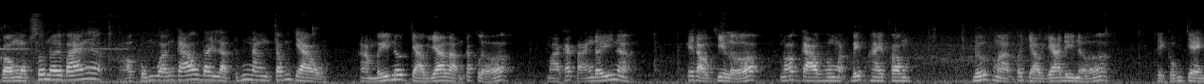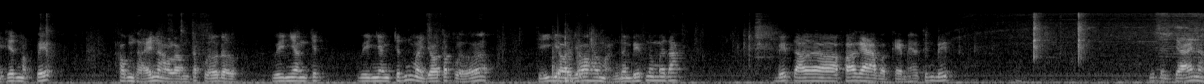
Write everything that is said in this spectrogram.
còn một số nơi bán á, họ cũng quảng cáo đây là tính năng chống trào hàm ý nước trào da làm tắt lửa. Mà các bạn để ý nè cái đầu chia lửa nó cao hơn mặt bếp hai phân. Nước mà có trào da đi nữa thì cũng tràn trên mặt bếp không thể nào làm tắt lửa được. Nguyên nhân chính nguyên nhân chính mà do tắt lửa chỉ do gió hơi mạnh nên bếp nó mới tắt bếp đã à, phá ra và kèm theo tiếng bếp. Bếp bên trái nè.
